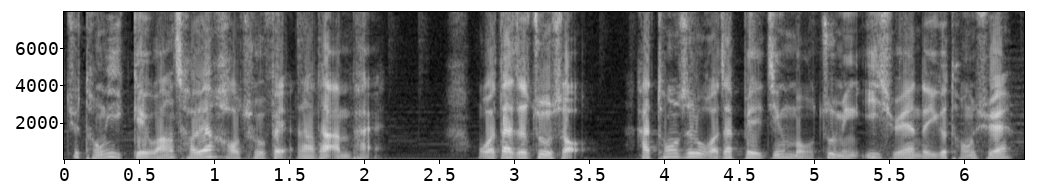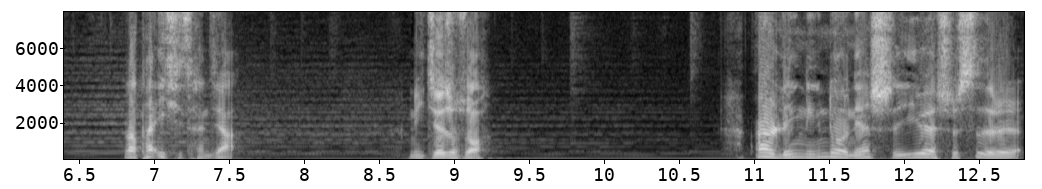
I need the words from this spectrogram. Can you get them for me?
就同意给王朝阳好处费，让他安排。我带着助手，还通知了我在北京某著名医学院的一个同学，让他一起参加。你接着说。二零零六年十一月十四日，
